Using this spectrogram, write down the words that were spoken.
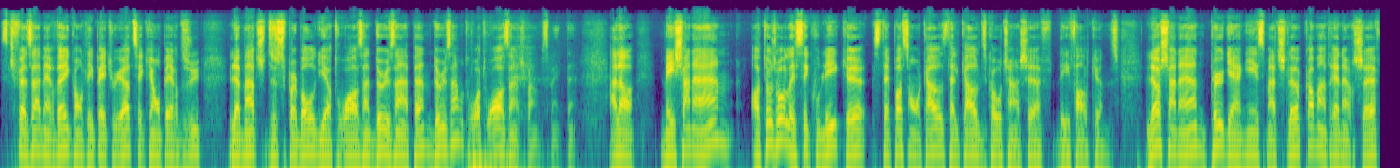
ce qui faisait à merveille contre les Patriots, c'est qu'ils ont perdu le match du Super Bowl il y a trois ans, deux ans à peine, deux ans ou trois, trois ans, je pense, maintenant. Alors, mais Shanahan a toujours laissé couler que c'était pas son cas, c'était le cas du coach en chef des Falcons. Là, Shanahan peut gagner ce match-là comme entraîneur-chef.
